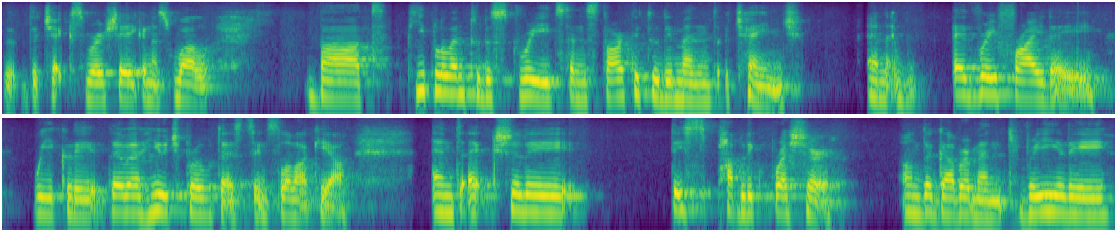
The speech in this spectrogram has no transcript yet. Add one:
the, the Czechs were shaken as well. But people went to the streets and started to demand a change. And every Friday, weekly, there were huge protests in Slovakia. And actually, this public pressure on the government really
